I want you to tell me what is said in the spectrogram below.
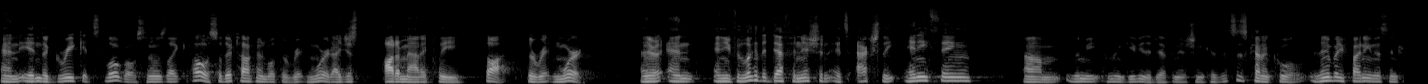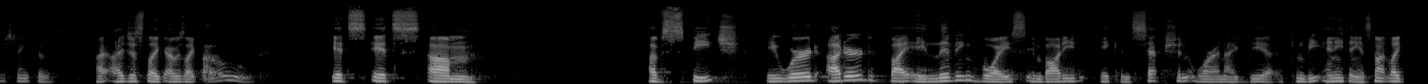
and in the Greek it's logos. And it was like, oh, so they're talking about the written word. I just automatically thought the written word. And, there, and, and if you look at the definition, it's actually anything um, let me. I'm going to give you the definition because this is kind of cool. Is anybody finding this interesting? Because I, I, just like. I was like, oh, it's it's um, of speech, a word uttered by a living voice, embodied a conception or an idea. It can be anything. It's not like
